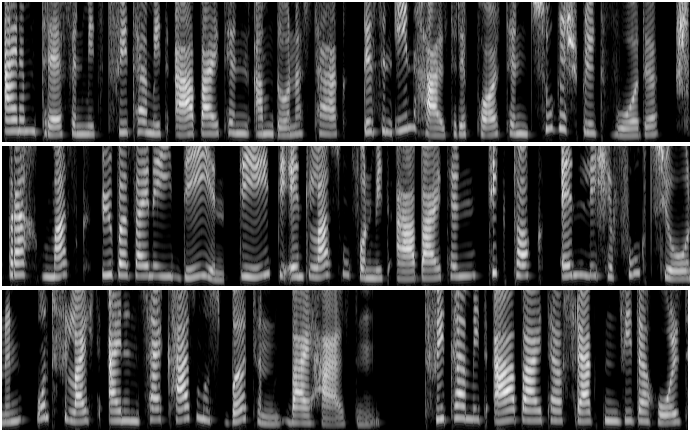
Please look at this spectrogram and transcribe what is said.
einem Treffen mit Twitter-Mitarbeitern am Donnerstag, dessen Inhalt Reportern zugespielt wurde, sprach Musk über seine Ideen, die die Entlassung von Mitarbeitern, TikTok, ähnliche Funktionen und vielleicht einen Sarkasmus-Button beihalten. Twitter-Mitarbeiter fragten wiederholt,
